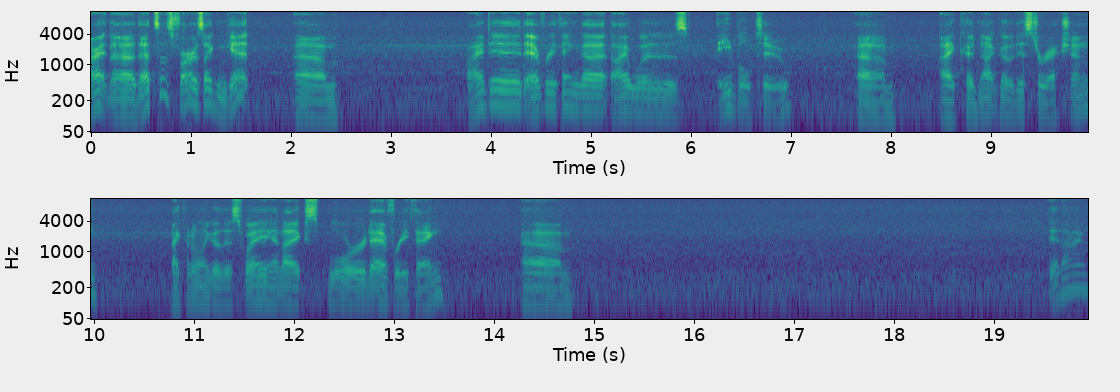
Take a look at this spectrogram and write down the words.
Alright, uh, that's as far as I can get. Um, I did everything that I was able to. Um, I could not go this direction. I could only go this way, and I explored everything. Um, Did I?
